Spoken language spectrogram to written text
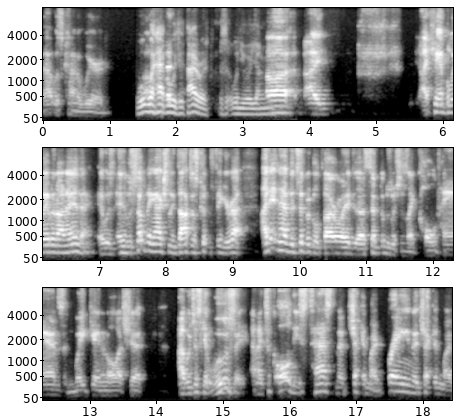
that was kind of weird. What, what uh, happened with your thyroid when you were young? Uh, I I can't blame it on anything. It was it was something actually doctors couldn't figure out. I didn't have the typical thyroid uh, symptoms, which is like cold hands and weight gain and all that shit. I would just get woozy. And I took all these tests and they're checking my brain, they're checking my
